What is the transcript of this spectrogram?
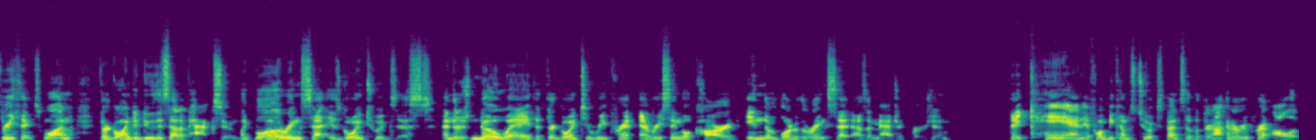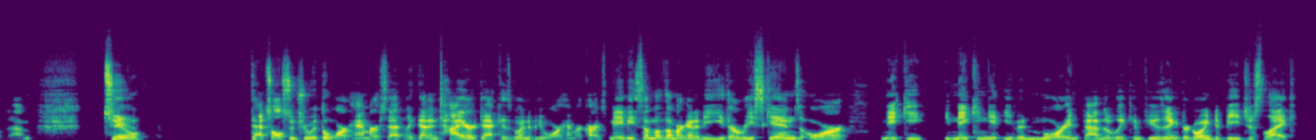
three things. One, they're going to do this at a pack soon. Like the Lord of the Rings set is going to exist, and there's no way that they're going to reprint every single card in the Lord of the Rings set as a Magic version. They can if one becomes too expensive, but they're not going to reprint all of them. Two, Yeah. that's also true with the Warhammer set. Like that entire deck is going to be Warhammer cards. Maybe some of them are going to be either reskins or making making it even more unfathomably confusing. They're going to be just like,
